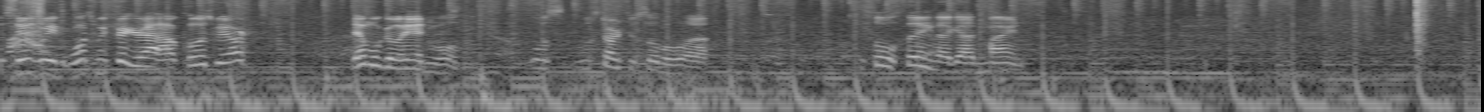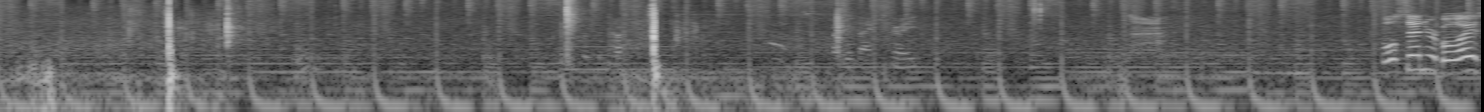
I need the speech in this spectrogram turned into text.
As soon as we, once we figure out how close we are, then we'll go ahead and we'll, we'll, we'll start this little, uh, this little thing that I got in mind. Full sender, boys.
